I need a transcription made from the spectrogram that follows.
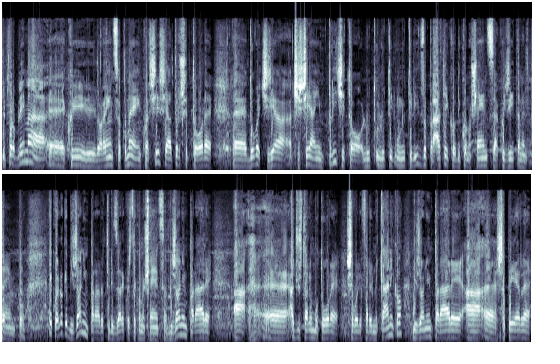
Il problema è qui, Lorenzo, come in qualsiasi altro settore eh, dove ci sia, ci sia implicito un utilizzo pratico di conoscenza acquisita nel tempo, è quello che bisogna imparare a utilizzare questa conoscenza, bisogna imparare a eh, aggiustare un motore se voglio fare il meccanico, bisogna imparare a eh, saper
